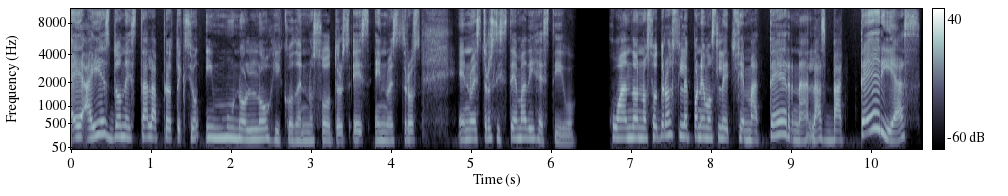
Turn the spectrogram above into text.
eh, Ahí es donde está la protección inmunológico de nosotros, es en, nuestros, en nuestro sistema digestivo. Cuando nosotros le ponemos leche materna, las bacterias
